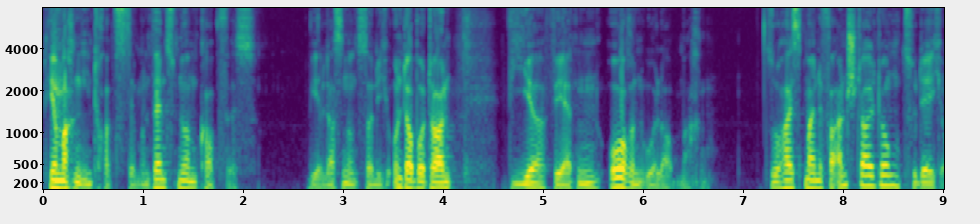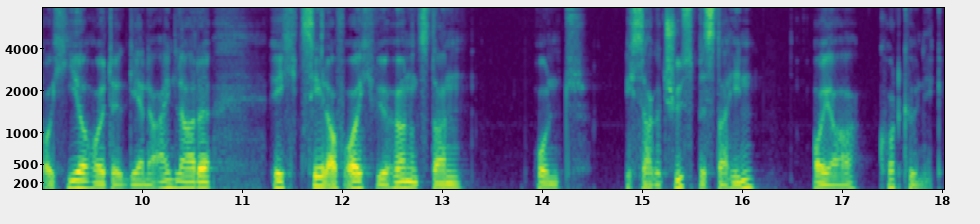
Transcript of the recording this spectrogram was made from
Wir machen ihn trotzdem. Und wenn es nur im Kopf ist. Wir lassen uns da nicht unterbuttern. Wir werden Ohrenurlaub machen. So heißt meine Veranstaltung, zu der ich euch hier heute gerne einlade. Ich zähle auf euch, wir hören uns dann und ich sage Tschüss, bis dahin, euer Kurt König.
